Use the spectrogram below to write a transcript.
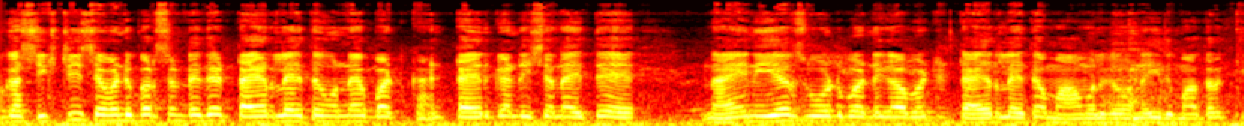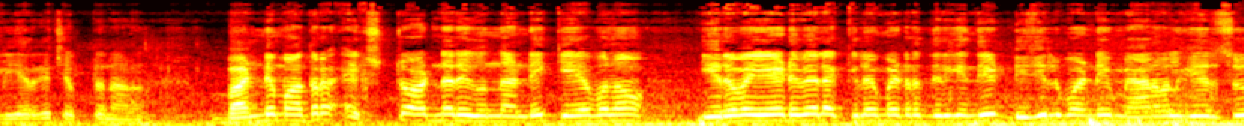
ఒక సిక్స్టీ సెవెంటీ పర్సెంట్ అయితే టైర్లు అయితే ఉన్నాయి. బట్ టైర్ కండిషన్ అయితే నైన్ ఇయర్స్ ఓల్డ్ బండి కాబట్టి టైర్లు అయితే మామూలుగా ఉన్నాయి. ఇది మాత్రం క్లియర్గా చెప్తున్నాను. బండి మాత్రం ఎక్స్ట్రాడినరీగా ఉందండి. కేవలం ఇరవై ఏడు వేల కిలోమీటర్ తిరిగింది డీజిల్ బండి manual gears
